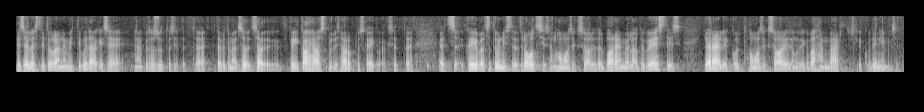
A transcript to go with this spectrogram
ja sellest ei tulene mitte kuidagi see, nagu sa osutasid, et, et ütleme, sa, sa tegid kaheastmelise arutluskäigu, eks, et, et kõigepealt sa tunnistad, et Rootsis on homoseksuaalidel parem elada kui Eestis, järelikult homoseksuaalid on kuidagi vähem väärtuslikud inimesed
